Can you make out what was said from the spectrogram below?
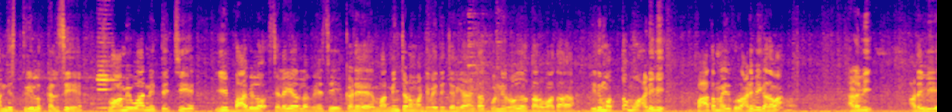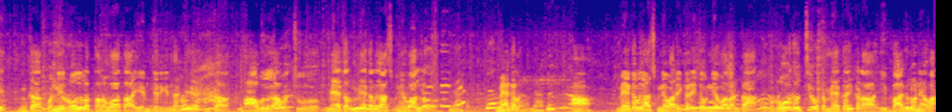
మంది స్త్రీలు కలిసి స్వామివారిని తెచ్చి ఈ బావిలో సెలయేరులో వేసి ఇక్కడే మరణించడం వంటివి అయితే జరిగాయంట. కొన్ని రోజుల తర్వాత ఇది మొత్తము అడవి. పాత మైదుగురు అడవి కదవా? అడవి. అడవి. ఇంకా కొన్ని రోజుల తర్వాత ఏం జరిగిందంటే ఇంకా ఆవులు కావచ్చు మేకలు మేకలు కాసుకునే వాళ్ళు? మేకలు. మేకలు కాసుకునేవారు ఇక్కడైతే ఉండేవారంట. ఒక రోజు వచ్చి ఒక మేక ఇక్కడ ఈ బావిలోనేవా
